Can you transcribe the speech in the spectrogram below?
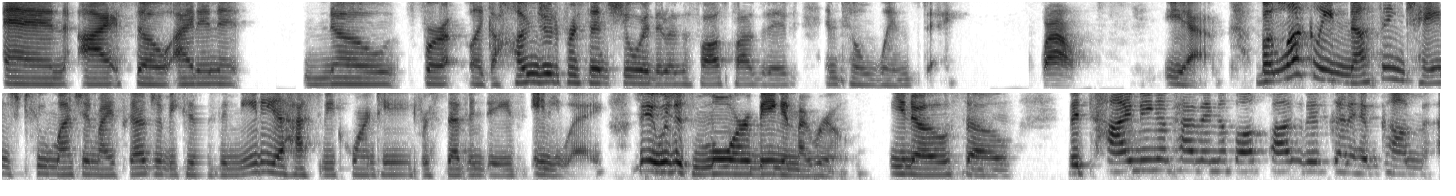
And I, so I didn't know for like 100% sure that it was a false positive until Wednesday. Wow. Yeah. But luckily, nothing changed too much in my schedule because the media has to be quarantined for seven days anyway. So it was just more being in my room, you know? So mm-hmm. The timing of having a false positive kind of have come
